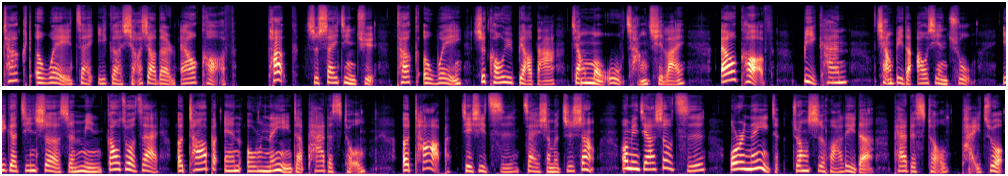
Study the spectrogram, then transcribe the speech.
tucked away 在一个小小的 alcove，tuck 是塞进去，tuck away 是口语表达将某物藏起来，alcove 壁龛。 墙壁的凹陷处，一个金色神明高坐在 atop an ornate pedestal。atop 介系词在什么之上？后面加受词 ornate 装饰华丽的 pedestal 台座。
